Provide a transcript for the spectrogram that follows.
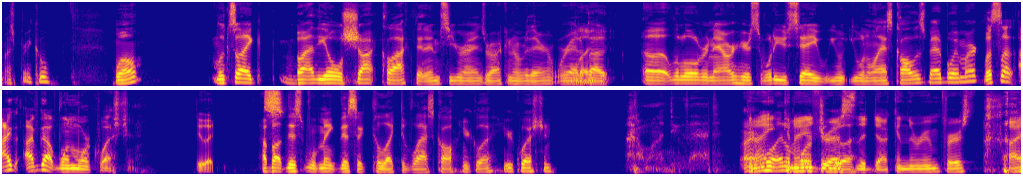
That's pretty cool. Well, looks like by the old shot clock that MC Ryan's rocking over there, we're at Like about it. uh, a little over an hour here. So, what do you say? You, you want to last call this bad boy, Mark? Let's let I, I've got one more question. Do it. How about this? We'll make this a collective last call. Your your question. I don't want to do that. All Can I well, can I address a- the duck in the room first? I,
